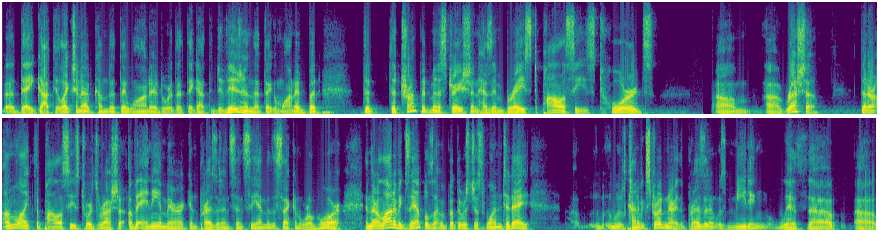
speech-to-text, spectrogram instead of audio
they got the election outcome that they wanted or that they got the division that they wanted, but the the Trump administration has embraced policies towards um, uh, Russia that are unlike the policies towards Russia of any American president since the end of the Second World War. And there are a lot of examples of it, but there was just one today. It was kind of extraordinary. The president was meeting with uh, uh,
